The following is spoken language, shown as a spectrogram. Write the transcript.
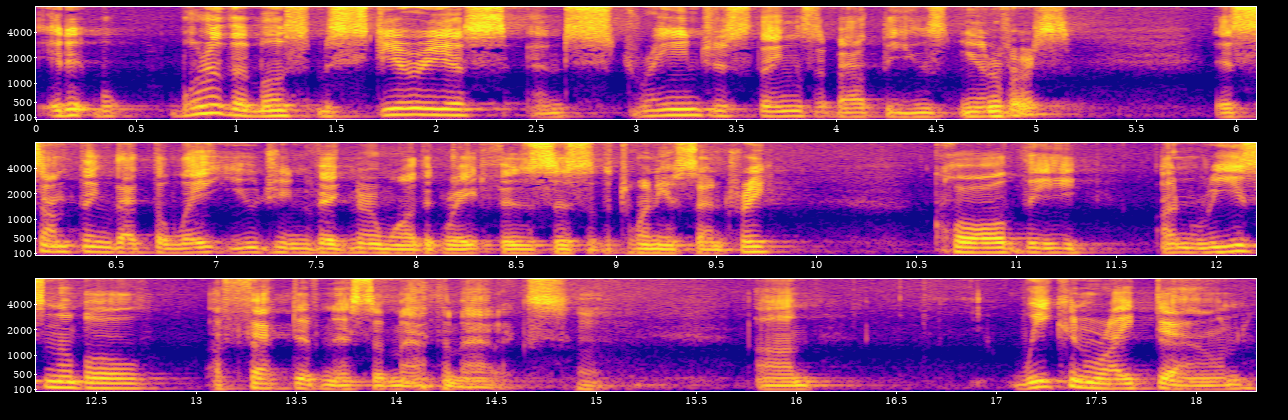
it, it, one of the most mysterious and strangest things about the universe is something that the late Eugene Wigner, one of the great physicists of the 20th century, called the unreasonable effectiveness of mathematics. Hmm. Um, we can write down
